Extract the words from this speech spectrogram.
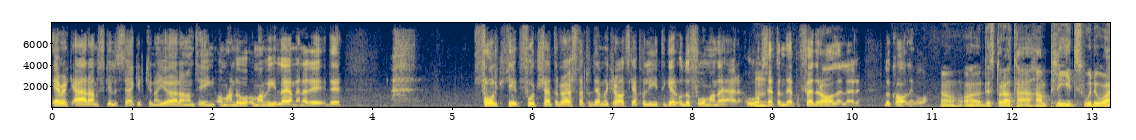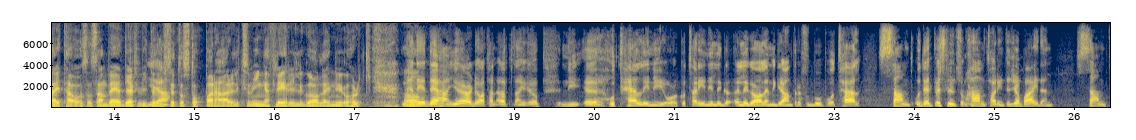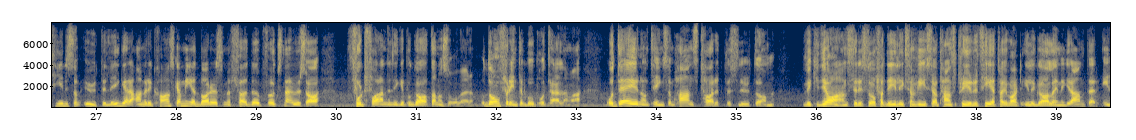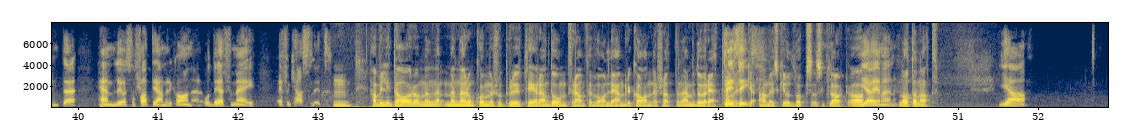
Eric Adams skulle säkert kunna göra någonting om han, då, om han ville. Jag menar, det, det, folk fortsätter rösta på demokratiska politiker och då får man det här oavsett mm. om det är på federal eller lokal nivå. Ja, det står att han, han pleads with the White House, alltså han vädjar till Vita ja. huset och stoppar här, liksom inga fler illegala i New York. Men ja. det är det han gör då, att han öppnar ju upp ny, eh, hotell i New York och tar in illegala immigranter och får bo på hotell. Samt, och det är ett beslut som han tar, inte Joe Biden. Samtidigt som uteliggare, amerikanska medborgare som är födda och uppvuxna i USA fortfarande ligger på gatan och sover. Och de får inte bo på hotellen. Va? Och det är ju någonting som han tar ett beslut om. Vilket jag anser i så fall, det liksom visar att hans prioritet har ju varit illegala immigranter, inte hemlösa fattiga amerikaner. Och det för mig är förkastligt. Mm. Han vill inte ha dem, men, men, när de kommer så prioriterar han dem framför vanliga amerikaner. Så att, nej men då är rätt, Precis. han har skuld också såklart. Ja, Jajamän. Något annat? Ja,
